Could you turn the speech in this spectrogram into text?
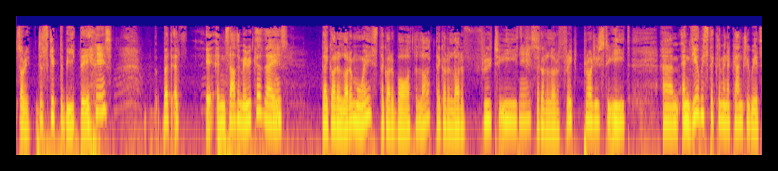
sorry, just skip the beat there. Yes. But in South America, they Yes. They got a lot of moist. They got a bath a lot. They got a lot of fruit to eat. Yes. They got a lot of fruit produce to eat. Um, and here we stick them in a country where it's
